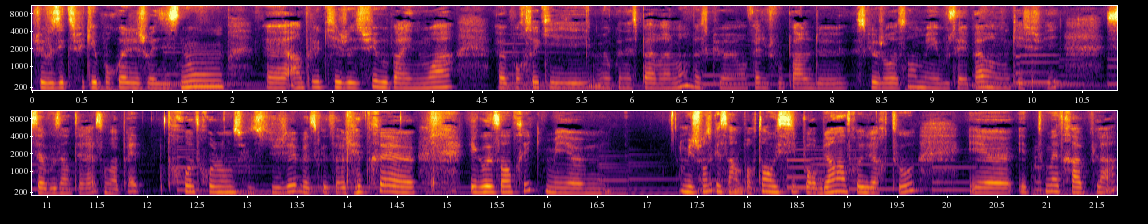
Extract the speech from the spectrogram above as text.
Je vais vous expliquer pourquoi j'ai choisi ce nom, euh, un peu qui je suis, vous parler de moi, euh, pour ceux qui me connaissent pas vraiment, parce que en fait je vous parle de ce que je ressens, mais vous savez pas vraiment qui je suis. Si ça vous intéresse, on va pas être trop trop long sur ce sujet parce que ça fait très euh, égocentrique, mais mais je pense que c'est important aussi pour bien introduire tout et, euh, et tout mettre à plat.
